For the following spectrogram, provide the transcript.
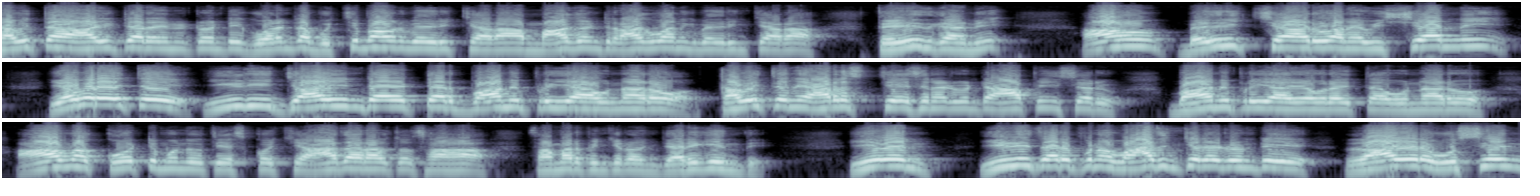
కవిత ఆడిటర్ అయినటువంటి గోరంట బుచ్చిబాబుని బెదిరించారా? మాగంటి రాఘవానికి బెదిరించారా? తెలియదు కానీ ఆమె బెదిరించారు అనే విషయాన్ని ఎవరైతే ఈడీ జాయింట్ డైరెక్టర్ భానుప్రియ ఉన్నారో కవితని అరెస్ట్ చేసినటువంటి ఆఫీసరు భానుప్రియ ఎవరైతే ఉన్నారో ఆమె కోర్టు ముందుకు తీసుకొచ్చి ఆధారాలతో సహా సమర్పించడం జరిగింది. ఈవెన్ ఈడీ తరపున వాదించినటువంటి లాయర్ హుస్సేన్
